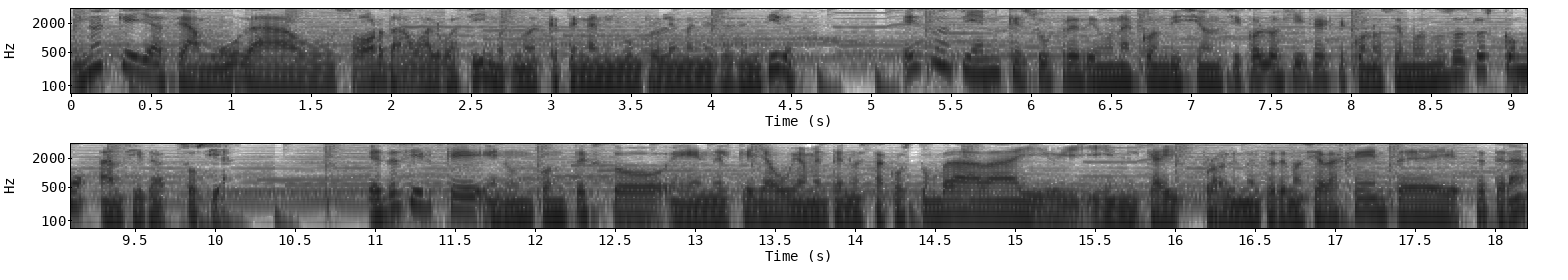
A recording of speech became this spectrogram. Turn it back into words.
y no es que ella sea muda o sorda o algo así, no, es que tenga ningún problema en ese sentido. Es más bien que sufre de una condición psicológica que conocemos nosotros como ansiedad social. Es decir, que en un contexto en el que ella obviamente no está acostumbrada y, en el que hay probablemente demasiada gente, etc.,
